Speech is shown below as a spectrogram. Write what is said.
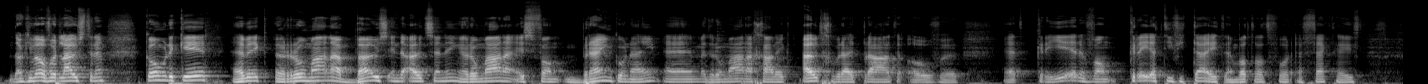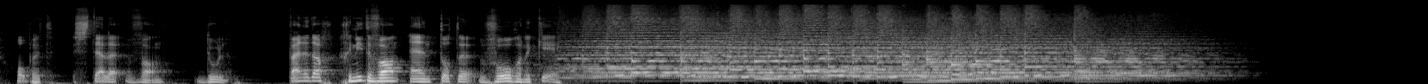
Dankjewel voor het luisteren. Komende keer heb ik Romana Buis in de uitzending. Romana is van Breinkonijn en met Romana ga ik uitgebreid praten over het creëren van creativiteit en wat dat voor effect heeft op het stellen van doelen. Fijne dag, geniet ervan en tot de volgende keer.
